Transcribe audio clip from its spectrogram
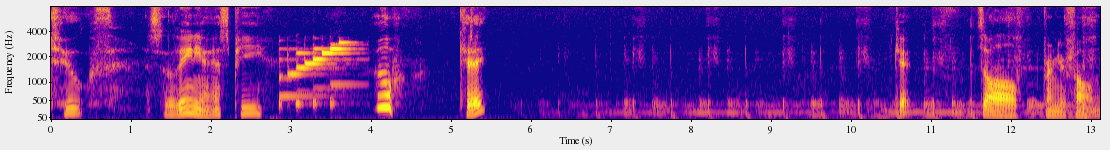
tooth. Sylvania SP. Ooh. Okay. Okay. It's all from your phone.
